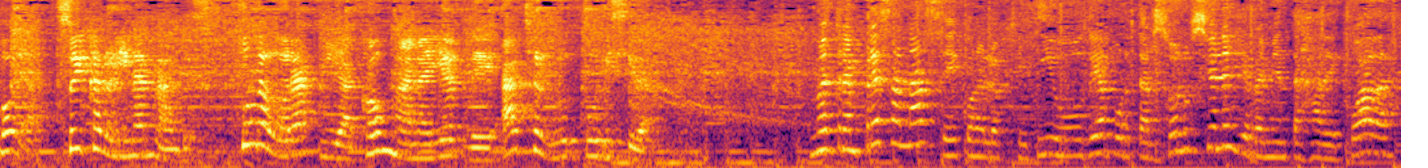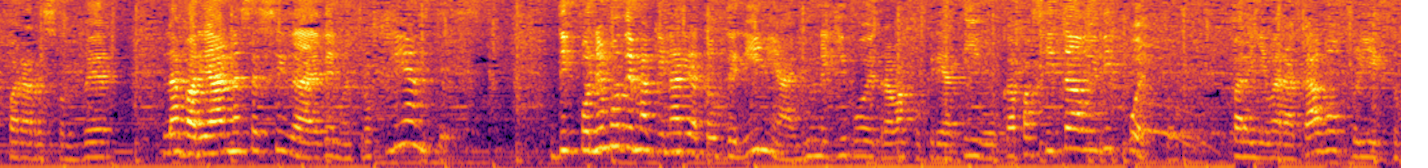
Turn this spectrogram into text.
Hola, soy Carolina Hernández, fundadora y account manager de H Root Publicidad. Nuestra empresa nace con el objetivo de aportar soluciones y herramientas adecuadas para resolver las variadas necesidades de nuestros clientes. Disponemos de maquinaria top de línea y un equipo de trabajo creativo, capacitado y dispuesto para llevar a cabo proyectos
